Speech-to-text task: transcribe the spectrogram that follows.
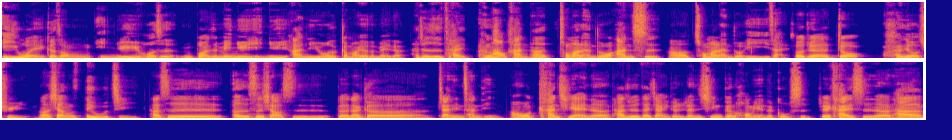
意味各种隐喻，或者是不管是明喻、隐喻、暗喻，或者干嘛有的没的，它就是太很好看，它充满了很多暗示，然后充满了很多意义在，所以我觉得就。很有趣，然后像第五集，它是二十四小时的那个家庭餐厅，然后看起来呢，它就是在讲一个人心跟谎言的故事。就一开始呢，它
